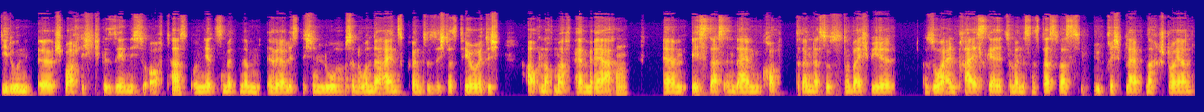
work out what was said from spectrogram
die du äh, sportlich gesehen nicht so oft hast. Und jetzt mit einem realistischen Los in Runde 1 könnte sich das theoretisch auch nochmal vermehren. Ähm, ist das in deinem Kopf drin, dass du zum Beispiel so ein Preisgeld, zumindest das, was übrig bleibt nach Steuern,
